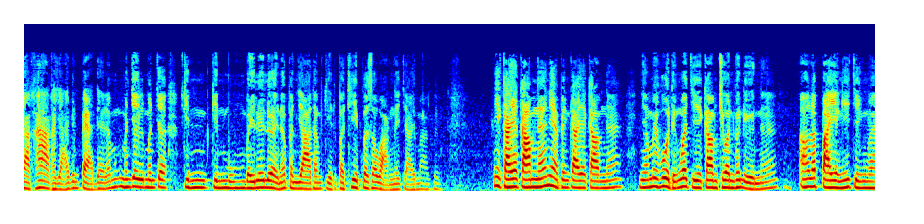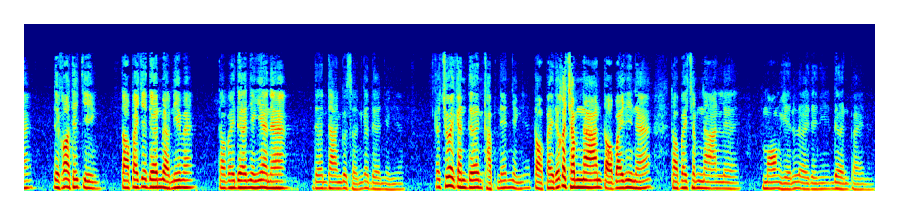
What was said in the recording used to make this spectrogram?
จากห้าขยายเป็นแปดได้แล้วมันจะมันจะกินกินมุมไปเรื่อยๆนะปัญญาทำกิจประทีปก็สว่างในใจมากขึ้น นี่กายกรรมนะเนี่ยเป็นกายกรรมนะ ยังไม่พูดถึงว่าจีกรรมชวนคนอื่นนะเอาแล้วไปอย่างนี้จริงไหมโดยข้อเท็จจริง ต่อไปจะเดินแบบนี้ไหมต่อไปเดินอย่างเงี้ยนะ เดินทานกุศลก็เดินอย่างเงี้ย ก็ช่วยกันเดินขับเน้นอย่างเงี้ยต่อไปเดี๋ยวก็ชำนาญต่อไปนี่นะ ต่อไปชำนาญเลย มองเห็นเลยแต่นี้เดินไปนะ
